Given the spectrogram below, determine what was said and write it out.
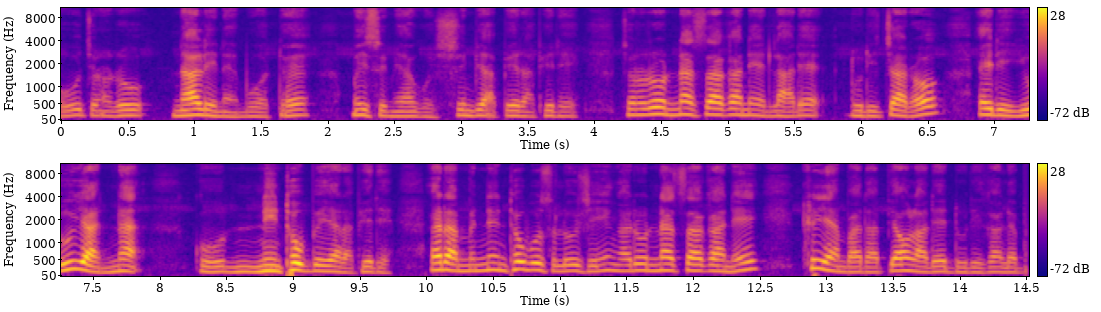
ကိုကျွန်တော်တို့နားလည်နိုင်ဖို့အတွက်မိတ်ဆွေများကိုရှင်းပြပေးတာဖြစ်တယ်ကျွန်တော်တို့နတ်စားကနဲ့လာတဲ့လူတွေကြတော့အဲ့ဒီရိုးရာနတ်ကိုနင်ထုတ်ပေးရတာဖြစ်တယ်အဲ့ဒါမနင်ထုတ်ဖို့ဆိုလို့ရှိရင်ငါတို့နတ်စားကနေခရိယန်ဘာသာပြောင်းလာတဲ့လူတွေကလည်းဘ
